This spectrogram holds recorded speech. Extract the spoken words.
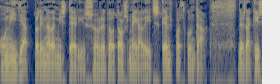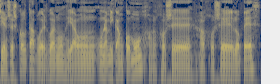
una illa plena de misteris, sobretot els megalits. Què ens pots contar? Des d'aquí, si ens escolta, pues, bueno, hi ha un, una mica en comú, el José, el José López,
